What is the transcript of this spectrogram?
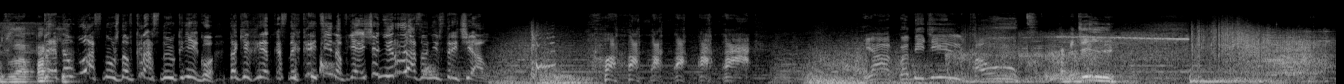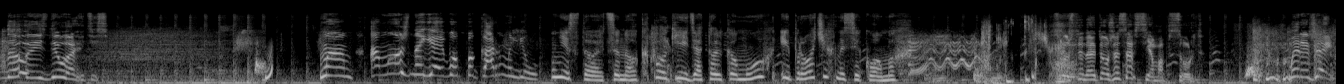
В Да зоопарке. это вас нужно в Красную книгу! Таких редкостных кретинов я еще ни разу не встречал! Я победил, паук! Победили. Да вы издеваетесь! Мам, а можно я его покормлю? Не стоит, сынок. Пауки едят только мух и прочих насекомых. Слушайте, ну это уже совсем абсурд. Мэри Джейн!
